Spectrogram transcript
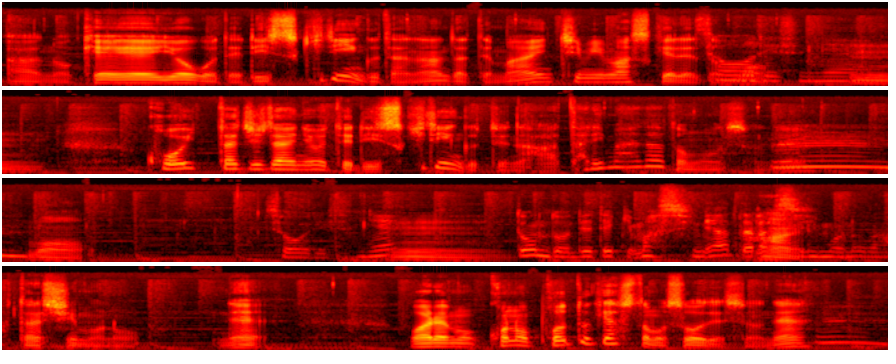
あの経営用語でリスキリングだなんだって毎日見ますけれどもね。うん、こういった時代においてリスキリングっていうのは当たり前だと思うんですようね。ん。もう、そうですね。うん、どんどん出てきますしね新しいものが。新しいもの。ね。我々もこのポッドキャストもそうですよね、うん。うん、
